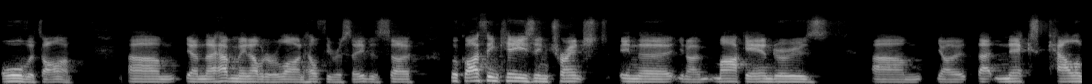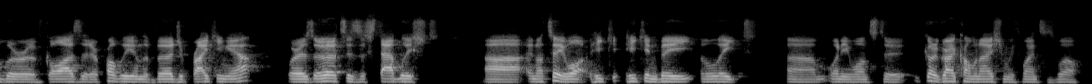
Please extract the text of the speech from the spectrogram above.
all the time. Um, yeah, and they haven't been able to rely on healthy receivers. So, look, I think he's entrenched in the, you know, Mark Andrews, um, you know, that next caliber of guys that are probably on the verge of breaking out. Whereas Ertz is established, uh, and I'll tell you what, he he can be elite um, when he wants to. Got a great combination with Wentz as well.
